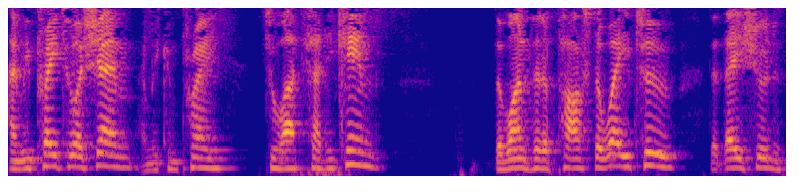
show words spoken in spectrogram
And we pray to Hashem and we can pray to our tzaddikim the ones that have passed away too, that they should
